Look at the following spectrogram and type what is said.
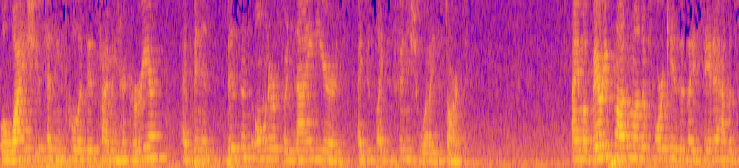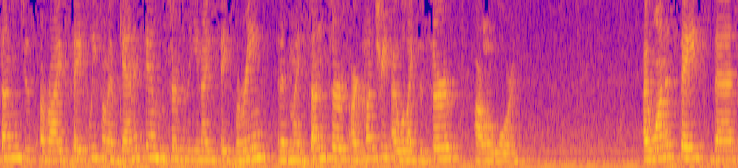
well, why is she attending school at this time in her career? I've been a business owner for nine years. I just like to finish what I start. I am a very proud mother of four kids, as I stated. I have a son who just arrived safely from Afghanistan who serves in the United States Marine. And as my son serves our country, I would like to serve our award. I want to state that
